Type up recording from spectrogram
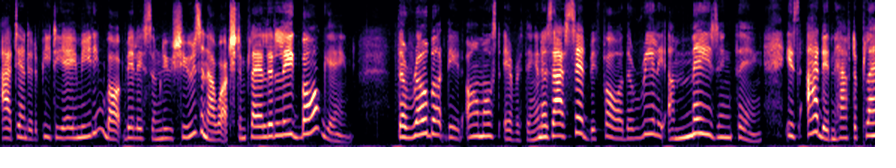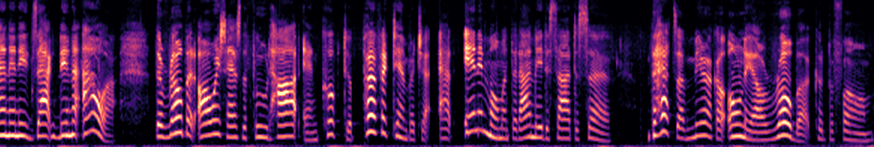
I attended a PTA meeting, bought Billy some new shoes, and I watched him play a little league ball game. The robot did almost everything, and as I said before, the really amazing thing is I didn't have to plan any exact dinner hour. The robot always has the food hot and cooked to perfect temperature at any moment that I may decide to serve. That's a miracle only a robot could perform.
